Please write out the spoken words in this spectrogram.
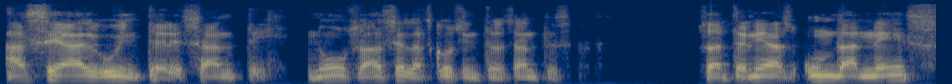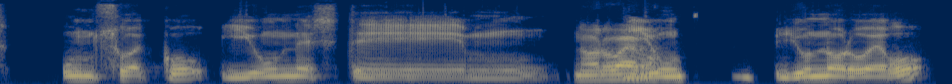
hace algo interesante, ¿no? O sea, hace las cosas interesantes. O sea, tenías un danés, un sueco y un este noruego. y un, noruego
